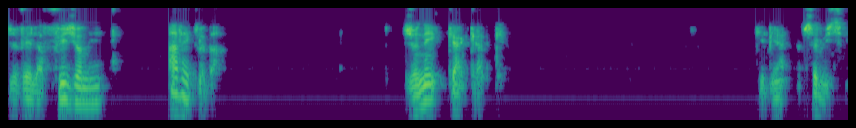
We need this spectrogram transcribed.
Je vais la fusionner avec le bas. Je n'ai qu'un calque, qui est bien celui-ci.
